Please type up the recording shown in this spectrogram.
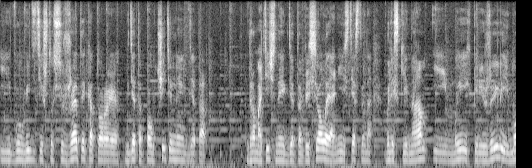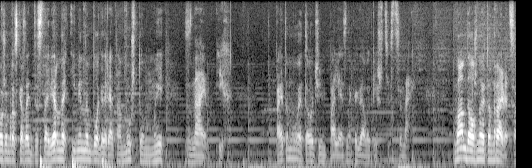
И вы увидите, что сюжеты, которые где-то поучительные, где-то драматичные, где-то веселые, они, естественно, близки нам, и мы их пережили и можем рассказать достоверно именно благодаря тому, что мы знаем их. Поэтому это очень полезно, когда вы пишете сценарий. Вам должно это нравиться.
